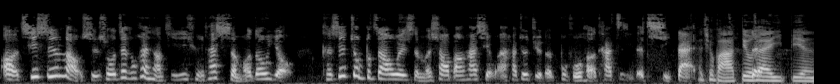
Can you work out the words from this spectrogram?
呃，其实老实说，这个幻想即兴曲它什么都有。可是就不知道为什么肖邦他写完他就觉得不符合他自己的期待，他就把它丢在一边。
